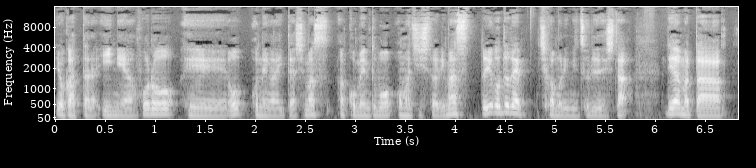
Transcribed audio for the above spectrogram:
よかったらいいねやフォロー、えー、をお願いいたします。まあ、コメントもお待ちしております。ということで、近森光でした。ではまた。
